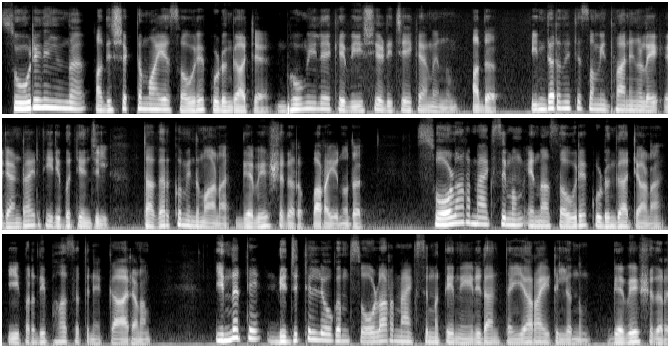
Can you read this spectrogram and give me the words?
സൂര്യനിൽ നിന്ന് അതിശക്തമായ സൗരക്കൊടുങ്കാറ്റ് ഭൂമിയിലേക്ക് വീശിയടിച്ചേക്കാമെന്നും അത് ഇന്റർനെറ്റ് സംവിധാനങ്ങളെ രണ്ടായിരത്തി ഇരുപത്തിയഞ്ചിൽ തകർക്കുമെന്നുമാണ് ഗവേഷകർ പറയുന്നത്. സോളാർ മാക്സിമം എന്ന സൗരക്കൊടുങ്കാറ്റാണ് ഈ പ്രതിഭാസത്തിന് കാരണം. ഇന്നത്തെ ഡിജിറ്റൽ ലോകം സോളാർ മാക്സിമത്തെ നേരിടാൻ തയ്യാറായിട്ടില്ലെന്നും ഗവേഷകർ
